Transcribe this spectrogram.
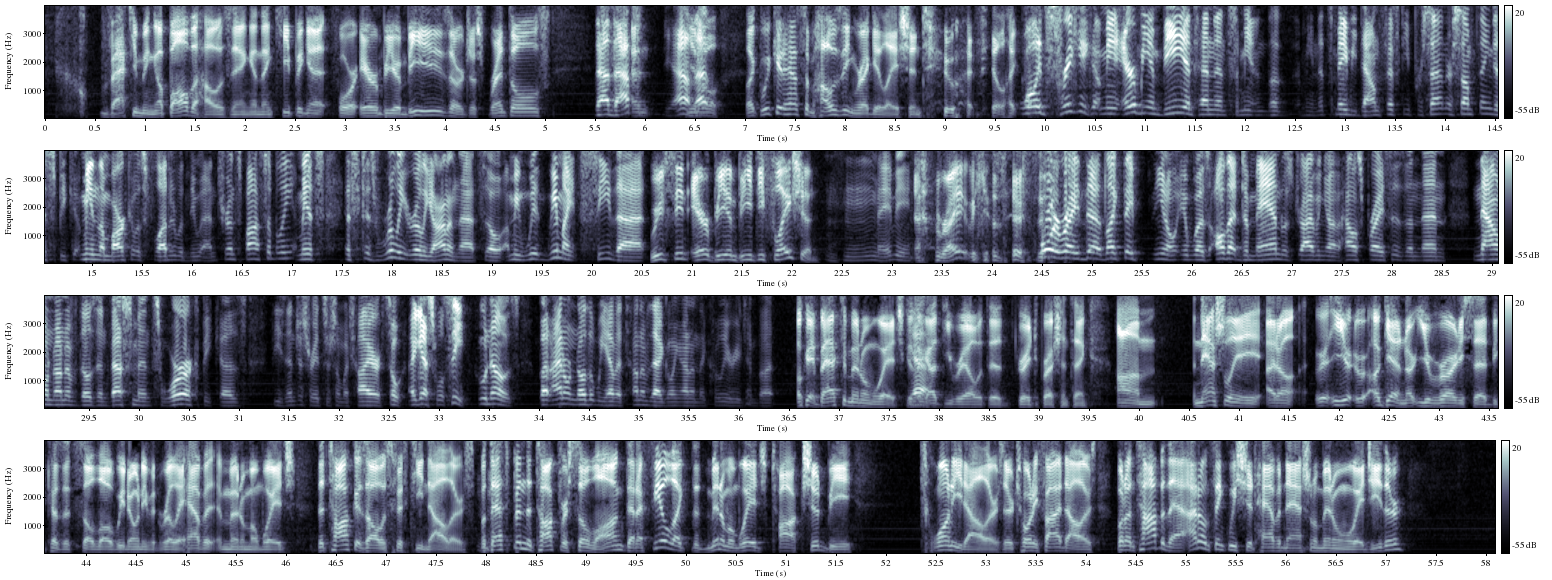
vacuuming up all the housing and then keeping it for Airbnbs or just rentals. That that's And yeah, you that, know, like we could have some housing regulation too, I feel like. Well, it's freaky. I mean, Airbnb attendance. I mean, the, I mean, it's maybe down fifty percent or something. Just because, I mean, the market was flooded with new entrants, possibly. I mean, it's it's just really early on in that. So, I mean, we, we might see that We've seen Airbnb deflation, mm, maybe. right? Because there's or right that like they you know it was all that demand was driving up house prices, and then now none of those investments work because these interest rates are so much higher. So I guess we'll see. Who knows? But I don't know that we have a ton of that going on in the Coulee region. But Okay, back to minimum wage because I got derailed with the Great Depression thing. Um, nationally, I don't. You, again, you've already said because it's so low, we don't even really have a minimum wage. The talk is always fifteen dollars, but mm-hmm. that's been the talk for so long that I feel like the minimum wage talk should be twenty dollars or twenty five dollars. But on top of that, I don't think we should have a national minimum wage either.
